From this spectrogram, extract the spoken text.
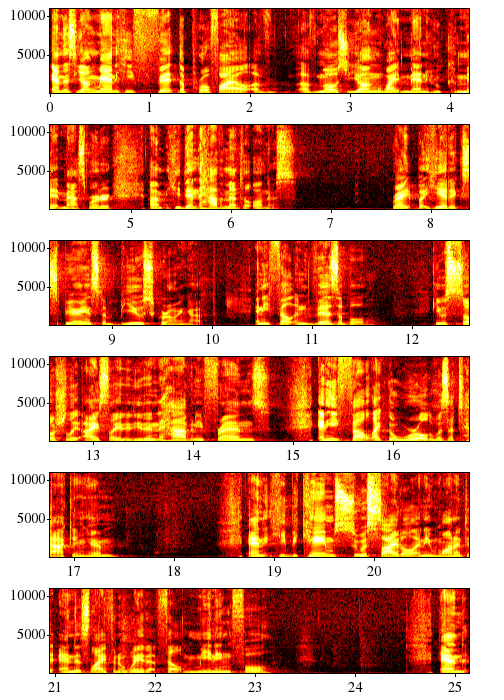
And this young man, he fit the profile of, of most young white men who commit mass murder. Um, he didn't have a mental illness, right? But he had experienced abuse growing up, and he felt invisible he was socially isolated. He didn't have any friends. And he felt like the world was attacking him. And he became suicidal and he wanted to end his life in a way that felt meaningful. And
